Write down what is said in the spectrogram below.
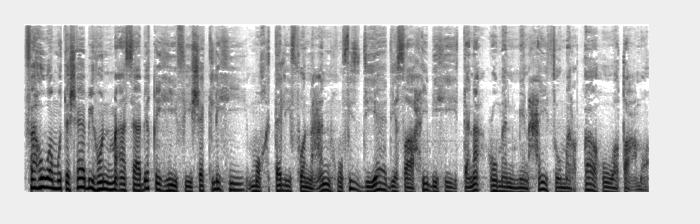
فهو متشابه مع سابقه في شكله مختلف عنه في ازدياد صاحبه تنعما من حيث مرآه وطعمه.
